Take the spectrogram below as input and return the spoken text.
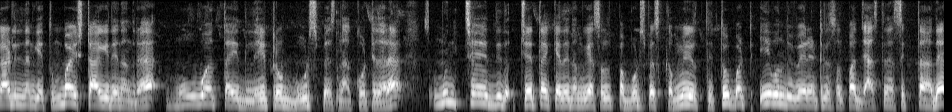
ಗಾಡೀಲಿ ನನಗೆ ತುಂಬ ಇಷ್ಟ ಆಗಿದೆ ಏನಂದರೆ ಮೂವತ್ತೈದು ಲೀಟ್ರ್ ಬೂಟ್ ಸ್ಪೇಸ್ನ ಕೊಟ್ಟಿದ್ದಾರೆ. ಮುಂಚೆ ಇದ್ದಿದ್ದು ಚೇತಕ್ಕೆ ನಮಗೆ ಸ್ವಲ್ಪ ಬೂಟ್ ಸ್ಪೇಸ್ ಕಮ್ಮಿ ಇರ್ತಿತ್ತು ಬಟ್ ಈ ಒಂದು ವೇರಿಯಂಟಲ್ಲಿ ಸ್ವಲ್ಪ ಜಾಸ್ತಿನೇ ಸಿಗ್ತಾ ಇದೆ.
